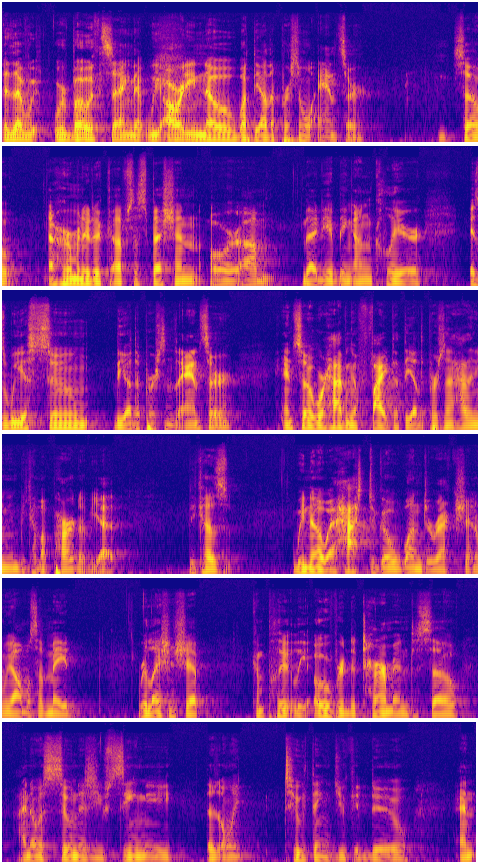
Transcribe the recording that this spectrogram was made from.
is that we're both saying that we already know what the other person will answer. So a hermeneutic of suspicion or um, the idea of being unclear is we assume the other person's answer. And so we're having a fight that the other person hasn't even become a part of yet because we know it has to go one direction. We almost have made relationship completely over determined. So I know as soon as you see me, there's only two things you could do. And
